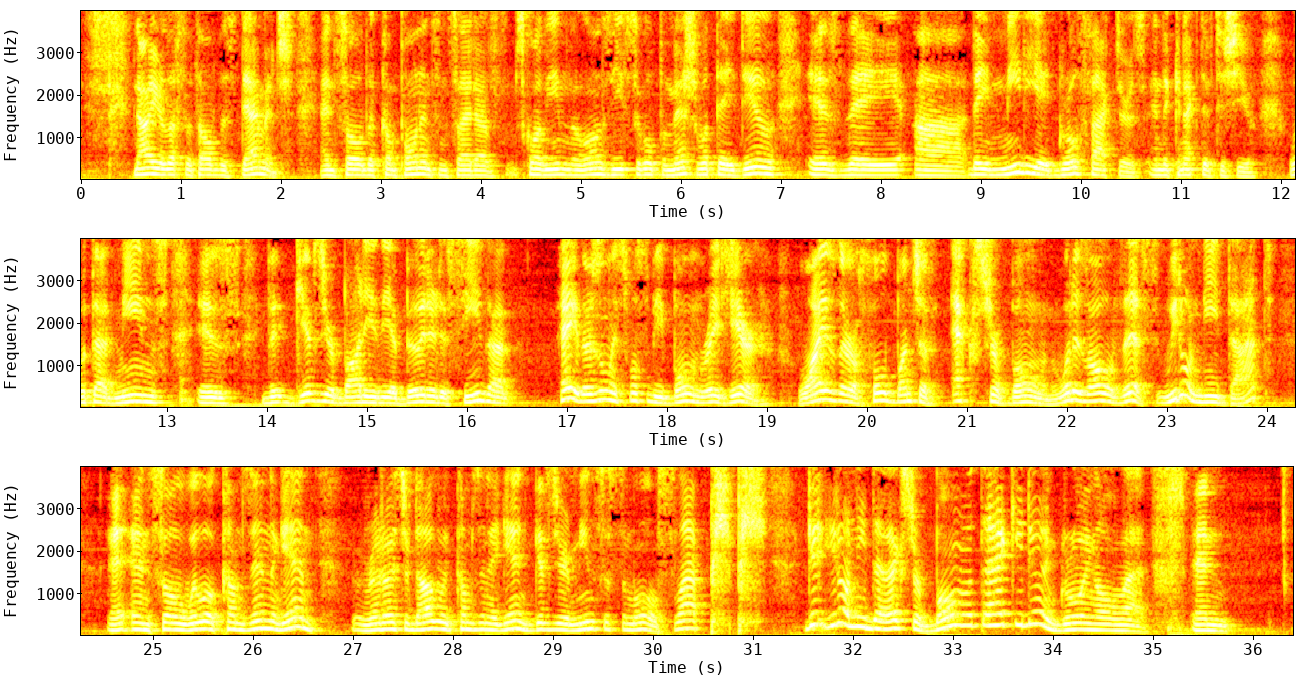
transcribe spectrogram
Now you're left with all this damage. And so the components inside of Squabim Nalonzi what they do is they uh, they mediate growth factors in the connective tissue. What that means is that gives your body the ability to see that, hey, there's only supposed to be bone right here. Why is there a whole bunch of extra bone? What is all of this? We don't need that. And, and so Willow comes in again. Red osier dogwood comes in again, gives your immune system a little slap. Get you don't need that extra bone. What the heck you doing growing all that? And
